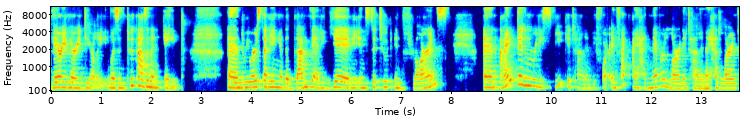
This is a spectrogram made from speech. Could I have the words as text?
very, very dearly. It was in 2008. And we were studying at the Dante Alighieri Institute in Florence. And I didn't really speak Italian before. In fact, I had never learned Italian. I had learned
